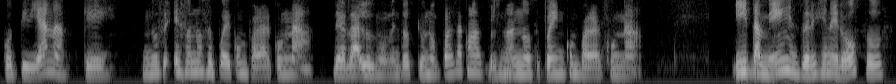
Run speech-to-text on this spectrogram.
cotidiana, que no sé, eso no se puede comparar con nada. De verdad, los momentos que uno pasa con las personas no se pueden comparar con nada. Y también en ser generosos,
